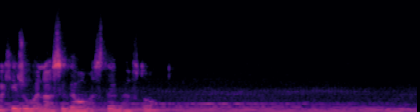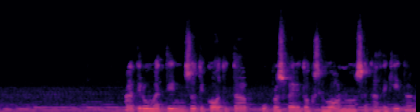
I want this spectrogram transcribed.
Αρχίζουμε να συνδεόμαστε με αυτό Παρατηρούμε την ζωτικότητα που προσφέρει το οξυγόνο σε κάθε κύτταρο;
